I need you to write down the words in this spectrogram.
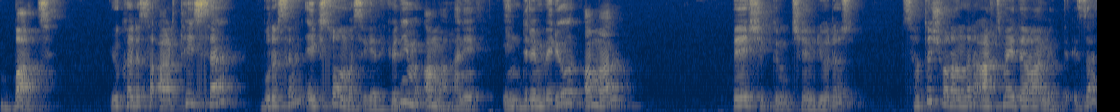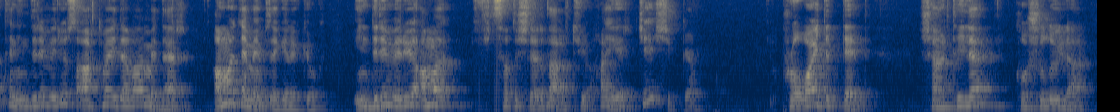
But yukarısı artıysa burasının eksi olması gerekiyor değil mi? Ama hani indirim veriyor ama B şıkkını çeviriyoruz. Satış oranları artmaya devam etti. E zaten indirim veriyorsa artmaya devam eder. Ama dememize gerek yok. İndirim veriyor ama satışları da artıyor. Hayır. C şıkkı. Provided that. Şartıyla, koşuluyla.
